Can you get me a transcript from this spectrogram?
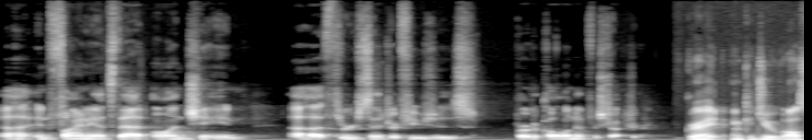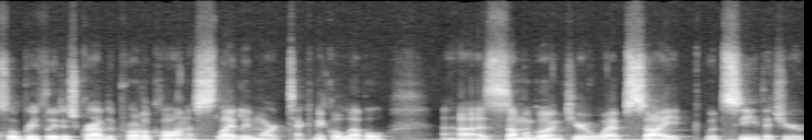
uh, and finance that on chain uh, through Centrifuge's protocol and infrastructure. Great. And could you also briefly describe the protocol on a slightly more technical level? Uh, as someone going to your website would see that you're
